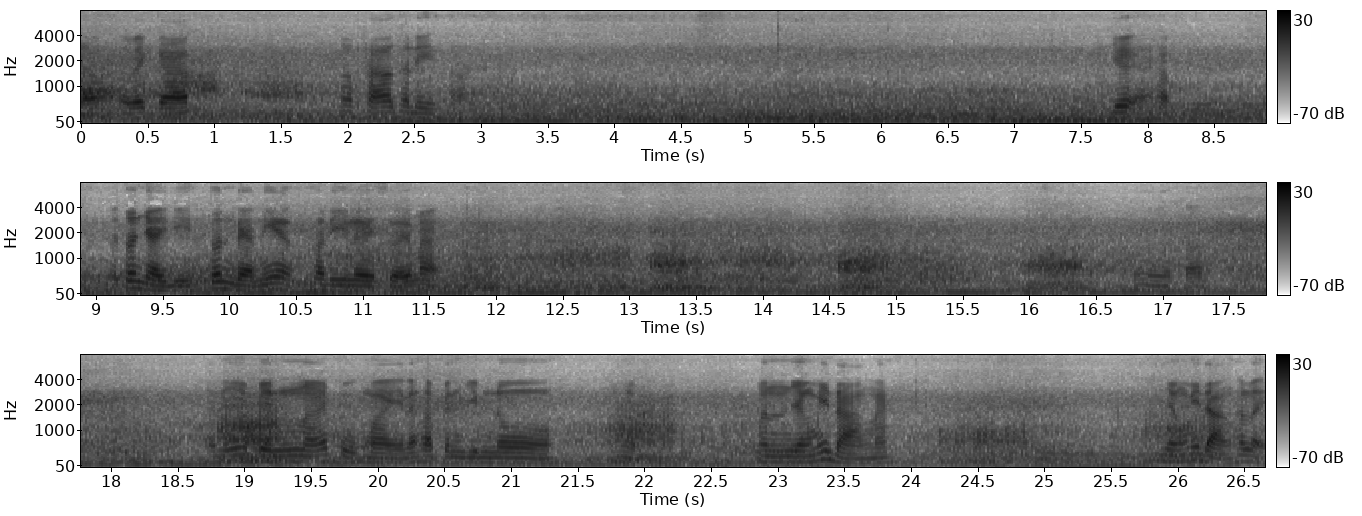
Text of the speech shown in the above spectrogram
ครับเอาไว้กราฟมะพร้าวทะเลทราย เยอะครับต่ต้นใหญ่ดี ต้นแบบนี้พอดีเลยสวยมาก นี่ครับ อันนี้เป็นไม้ปลูกใหม่นะครับ เป็นยิมโนนะครับ มันยังไม่ด่างนะ ยังไม่ด่างเท่าไหร่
